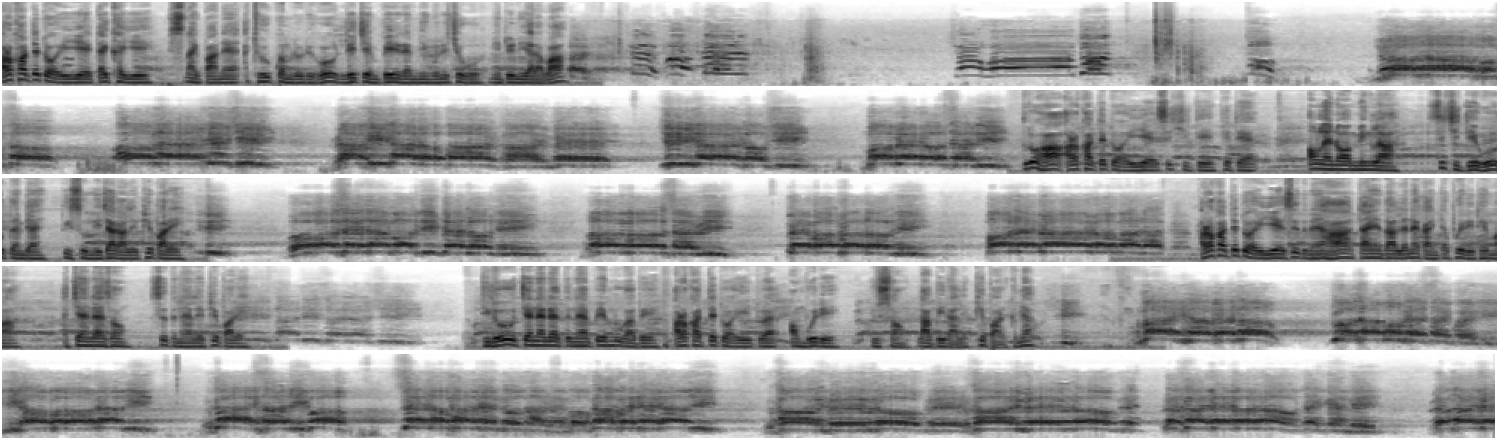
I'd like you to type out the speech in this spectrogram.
အရခတ်တက်တော်ရဲ့တိုက်ခိုက်ရေးစနိုက်ပါနဲ့အထူးကွန်မလူတွေကိုလေ့ကျင့်ပေးနေတဲ့မြင်ကွင်းတချို့ကိုမြင်တွေ့နေရတာပါသူတို့ဟာအရခတ်တက်တော်ရဲ့စစ်ရှိတဲ့ဖြစ်တဲ့အွန်လိုင်းတော်မင်္ဂလာ စစ်ချီတေးကိုတံပြိုင်တည်ဆူနေကြတာလေးဖြစ်ပါတယ်အရခတ်တက်တော်ရဲ့စစ်တနန်းဟာတိုင်းရင်းသားလက်နက်ကင်တပ်ဖွဲ့တွေထဲမှာအကြမ်းတမ်းဆုံးစစ်တနန်းလေးဖြစ်ပါတယ်ဒီလိုကျန်တဲ့တနန်းပေးမှုကပဲအရခတ်တက်တော်ရဲ့အတွက်အောင်ပွဲတွေယူဆောင်လာပေးတာလေးဖြစ်ပါတယ်ခင်ဗျာ Republic, Republic.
